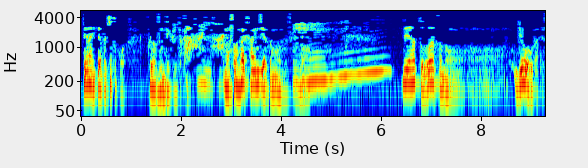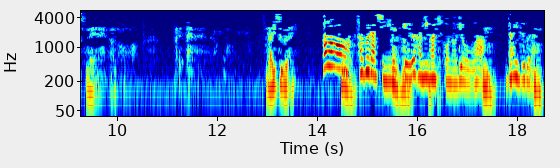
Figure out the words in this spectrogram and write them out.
ってないと、やっぱちょっとこう、黒ずんでくるとか、はい、はい。まあそんな感じだと思うんですけへえ。ど、で、あとはその、量がですね、あの、あれ、大豆ぐらい？ああ、うん歯ブラシにつける歯磨き粉の量はうん。大豆ぐらい。うん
